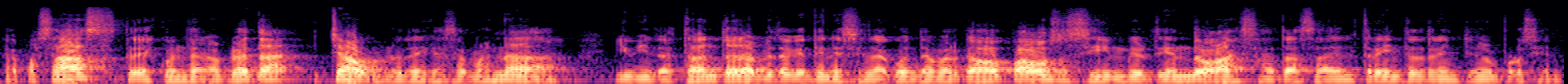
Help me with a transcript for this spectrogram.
la pasás, te descuentan la plata y chau, no tenés que hacer más nada. Y mientras tanto, la plata que tenés en la cuenta de mercado pago se sigue invirtiendo a esa tasa del 30-31%.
